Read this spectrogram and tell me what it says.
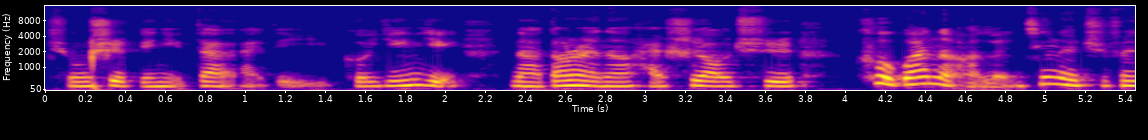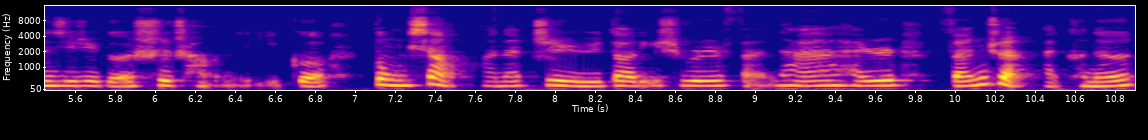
熊市给你带来的一个阴影。那当然呢，还是要去。客观的啊，冷静的去分析这个市场的一个动向啊。那至于到底是不是反弹还是反转，哎，可能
